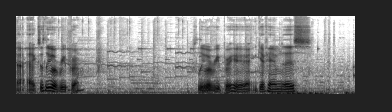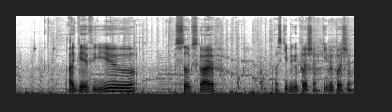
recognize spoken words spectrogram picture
Not X. Let's leave a Reaper. Let's leave a Reaper here. Give him this. I'll give you Silk Scarf. Let's keep it good pushing. Keep it pushing.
